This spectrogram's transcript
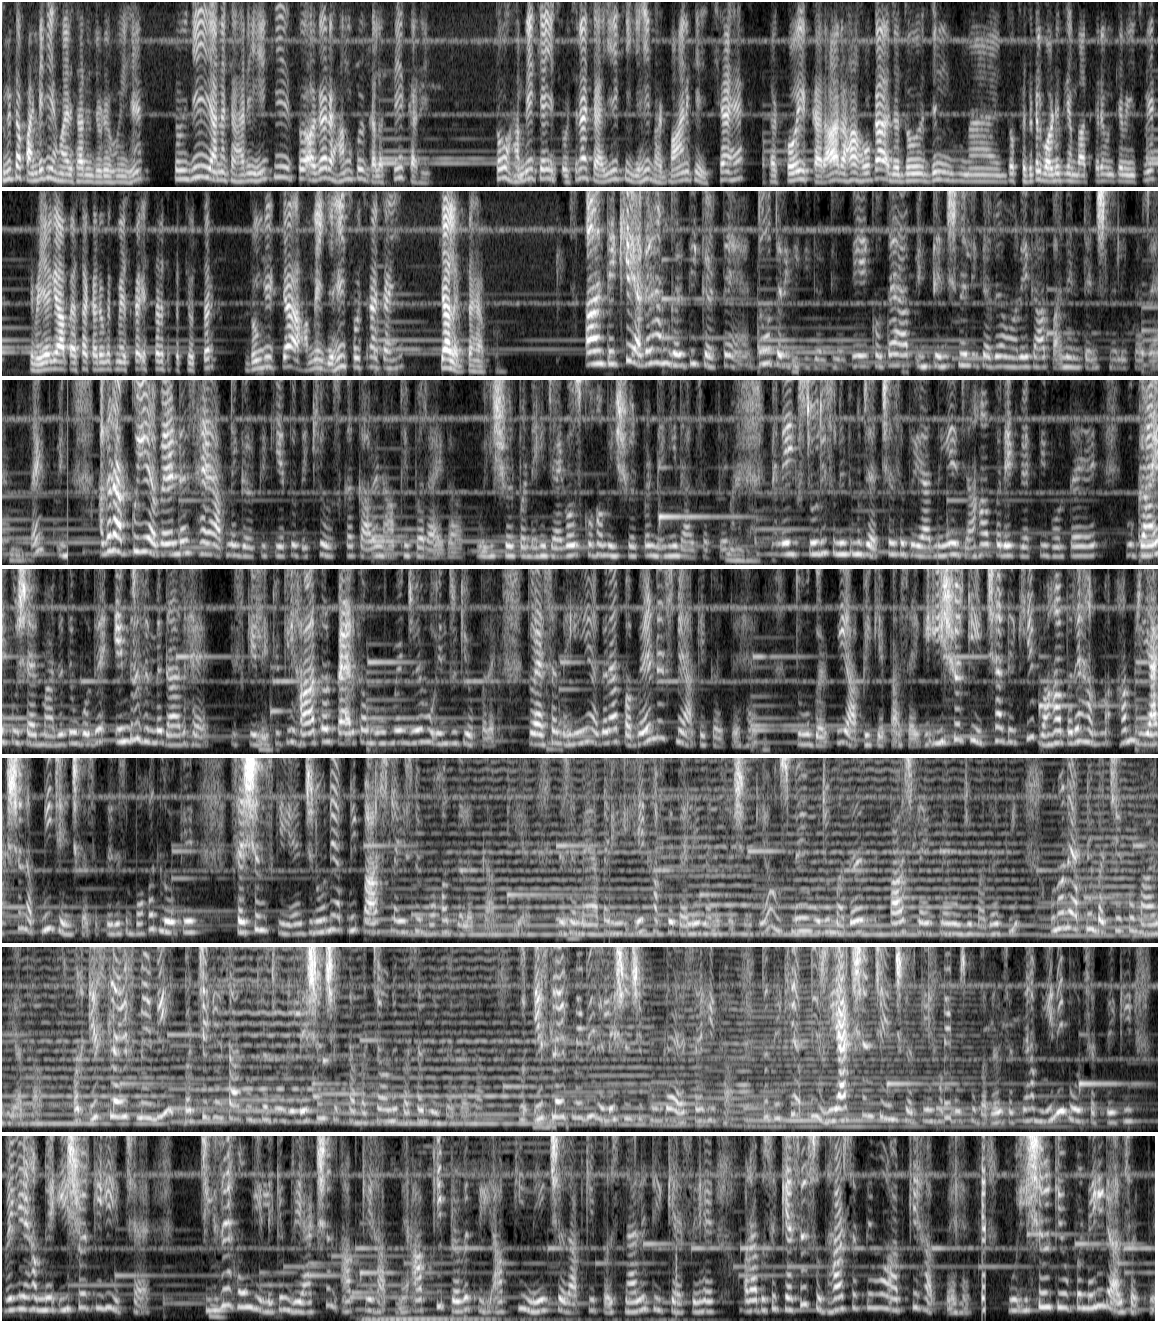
सुनीता पांडे जी हमारे साथ में जुड़े हुई हैं। तो ये जानना चाह रही हैं कि तो अगर हम कोई गलती करें तो हमें क्या ये सोचना चाहिए कि यही भगवान की इच्छा है? कोई करा रहा होगा, जो दो, जिन दो फ़िज़िकल बॉडीज की हम बात करें, उनके बीच में कि भैया कि आप ऐसा करोगे तो मैं इसका, इस तरह से प्रत्युत्तर दूँगी, क्या हमें यही सोचना चाहिए? क्या लगता है आपको? देखिए अगर हम गलती करते हैं दो तरीके की गलती होती है। एक होता है आप इंटेंशनली कर रहे हो और एक आप अनइंटेंशनली कर रहे हैं राइट हम्म। अगर आपको ये अवेयरनेस है आपने गलती की है तो देखिए उसका कारण आप ही पर आएगा। वो ईश्वर पर नहीं जाएगा उसको हम ईश्वर पर नहीं डाल सकते। मैंने एक स्टोरी सुनी थी मुझे अच्छे से तो याद नहीं है जहाँ पर एक व्यक्ति बोलता है वो गाय को शायद मार देते हैं वो बोलते हैं इंद्र जिम्मेदार है। इसके लिए क्योंकि हाथ और पैर का मूवमेंट जो है वो इंद्र के ऊपर है। तो ऐसा नहीं है अगर आप अवेयरनेस में आके करते हैं तो वो गलती आप ही के पास आएगी। ईश्वर की इच्छा देखिए वहाँ पर है हम हम रिएक्शन अपनी चेंज कर सकते हैं। जैसे बहुत लोग के सेशंस किए हैं जिन्होंने अपनी पास्ट लाइफ में बहुत गलत काम किया है। जैसे मैं अभी एक हफ़्ते पहले मैंने सेशन किया उसमें वो जो मदर पास्ट लाइफ में वो जो मदर थी उन्होंने अपने बच्चे को मार दिया था। और इस लाइफ में भी बच्चे के साथ उनका जो रिलेशनशिप था बच्चा उन्हें पसंद नहीं करता था। तो इस लाइफ में भी रिलेशनशिप उनका ऐसा ही था। तो देखिए अपनी रिएक्शन चेंज करके हम उसको बदल सकते हैं। हम ये नहीं बोल सकते कि भाई ये हमने ईश्वर की ही इच्छा है। चीज़ें होंगी लेकिन रिएक्शन आपके हाथ में आपकी प्रवृत्ति आपकी नेचर आपकी पर्सनालिटी कैसे है और आप उसे कैसे सुधार सकते हैं वो आपके हाथ में है। वो ईश्वर के ऊपर नहीं डाल सकते।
